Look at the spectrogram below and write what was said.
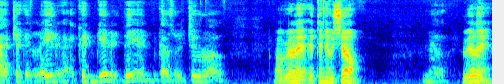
I took it later. I couldn't get it then because it was too low. Oh, really? It didn't even show. No, Really?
